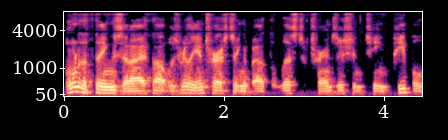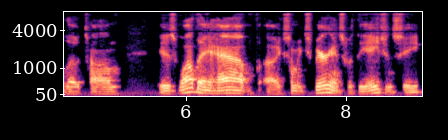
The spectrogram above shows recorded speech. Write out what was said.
One of the things that I thought was really interesting about the list of transition team people, though, Tom is while they have uh, some experience with the agency,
